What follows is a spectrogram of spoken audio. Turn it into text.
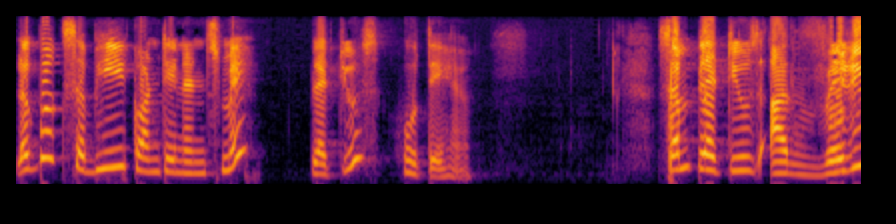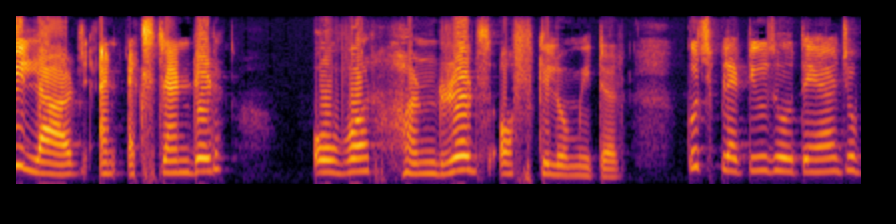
लगभग सभी कॉन्टिनेंट्स में प्लेट्यूज होते हैं। Some plateaus are very large and extended over hundreds of kilometer कुछ प्लेट्यूज होते हैं जो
